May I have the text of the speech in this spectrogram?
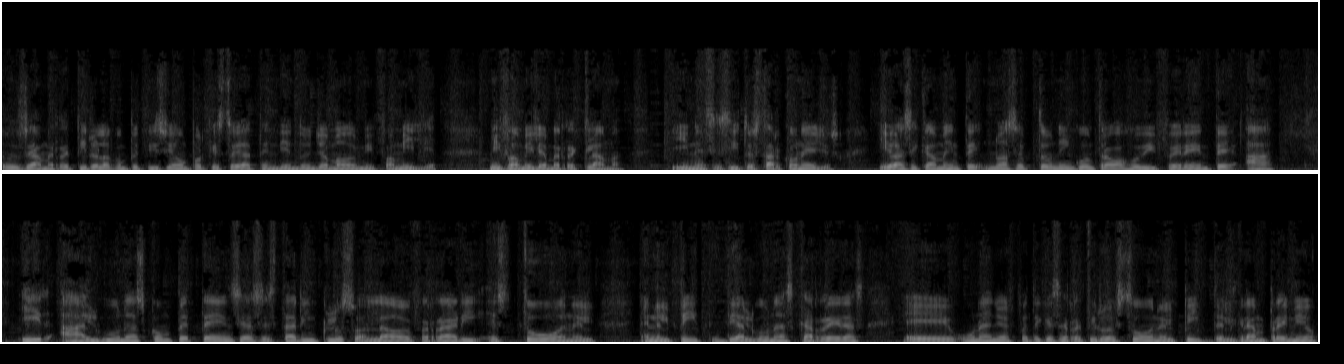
o sea, me retiro de la competición porque estoy atendiendo un llamado de mi familia. Mi familia me reclama y necesito estar con ellos. Y básicamente no aceptó ningún trabajo diferente a ir a algunas competencias, estar incluso al lado de Ferrari, estuvo en el, en el pit de algunas carreras, eh, un año después de que se retiró estuvo en el pit del Gran Premio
